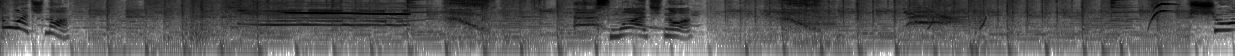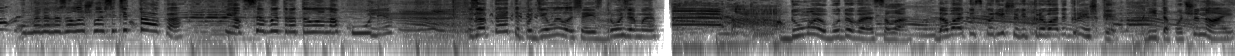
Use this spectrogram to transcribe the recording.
Точно. Смачно. Що? У мене не залишилося тіктака. Я все витратила на кулі. Зате ти поділилася із друзями. Думаю, буде весело. Давайте скоріше відкривати кришки. Віта, починай.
